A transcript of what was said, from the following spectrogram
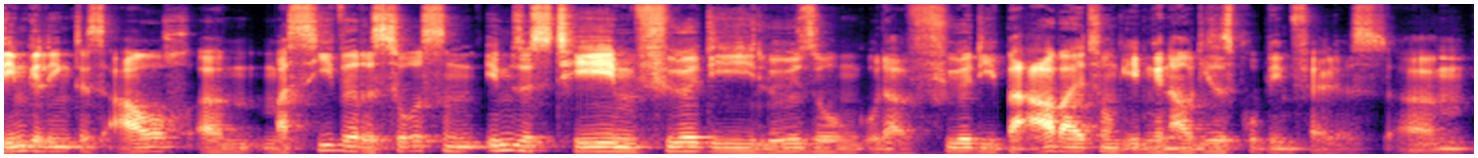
dem gelingt es auch, ähm, massive Ressourcen im System für die Lösung oder für die Bearbeitung eben genau dieses Problemfeldes ähm,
